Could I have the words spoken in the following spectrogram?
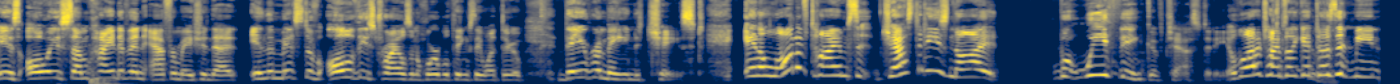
is always some kind of an affirmation that in the midst of all of these trials and horrible things they went through, they remained chaste. And a lot of times, chastity is not what we think of chastity. A lot of times, like it doesn't mean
